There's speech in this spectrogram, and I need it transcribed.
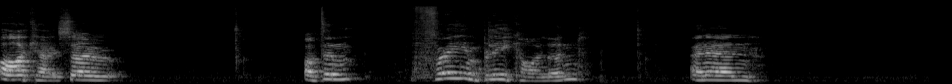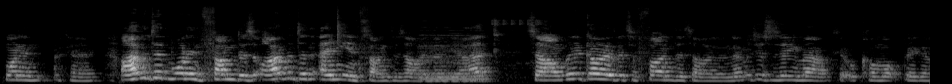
okay, so I've done three in Bleak Island, and then one in okay. I haven't done one in Founders. I haven't done any in Founders Island yet. So I'm gonna go over to Founders Island. Let me just zoom out, cause it will come up bigger.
